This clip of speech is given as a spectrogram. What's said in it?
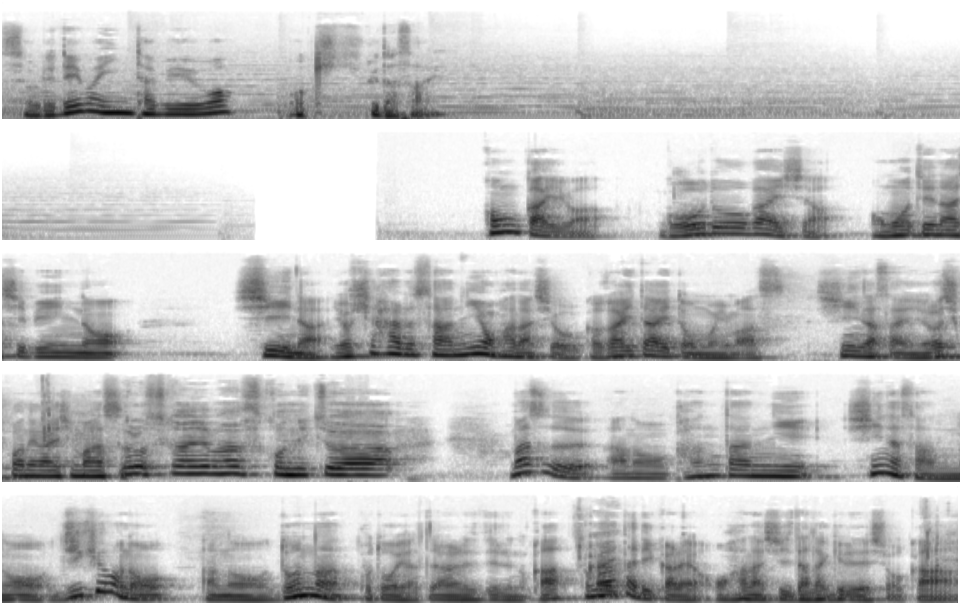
それではインタビューをお聞きください。今回は合同会社おもてなし便の椎名義治さんにお話を伺いたいと思います。椎名さんよろしくお願いしますよ。ろしくお願いします。こんにちは。まず、あの、簡単に椎名さんの事業の、あの、どんなことをやってられているのか、そのあたりからお話しいただけるでしょうか？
